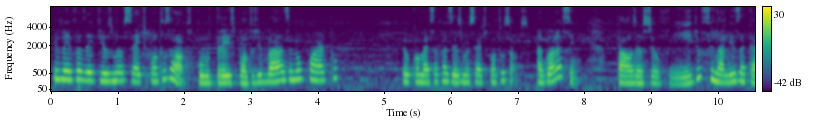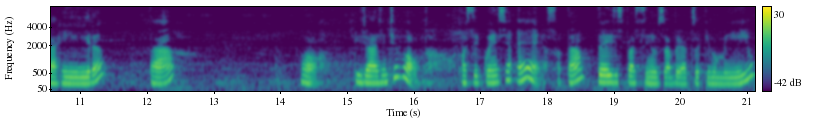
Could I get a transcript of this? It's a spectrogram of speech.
E venho fazer aqui os meus sete pontos altos. Pulo três pontos de base, no quarto, eu começo a fazer os meus sete pontos altos. Agora sim, pausa o seu vídeo, finaliza a carreira, tá? Ó, que já a gente volta. A sequência é essa, tá? Três espacinhos abertos aqui no meio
